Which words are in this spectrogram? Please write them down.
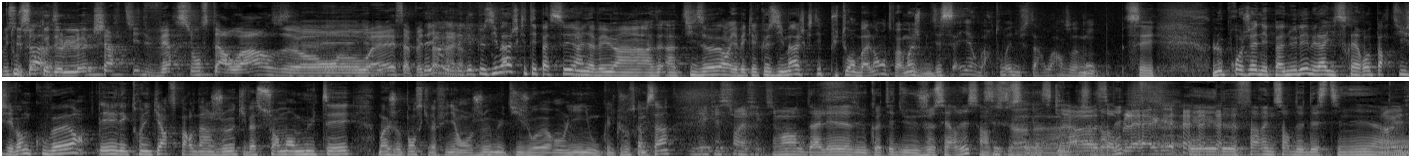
Oui, c'est sûr que de l'Uncharted version Star Wars, ouais, ça peut être pas mal. Il y avait quelques images qui étaient passées. Hein. il y avait eu un, teaser, il y avait quelques images qui étaient plutôt emballantes. Enfin, moi, je me disais ça y est, on va retrouver du Star Wars. Bon, c'est le projet n'est pas annulé, mais là, il serait reparti chez Vancouver et Electronic Arts parle d'un jeu qui va sûrement muter. Moi, je pense qu'il va finir en jeu multijoueur en ligne ou quelque chose comme ça. Il est question effectivement d'aller du côté du jeu service, hein, C'est ça, bah, ce qui Ah, marche sans aujourd'hui, blague. et de faire une sorte de Destiny. euh, Oui,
